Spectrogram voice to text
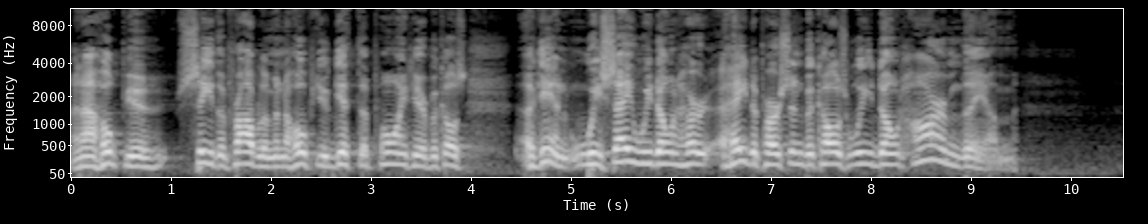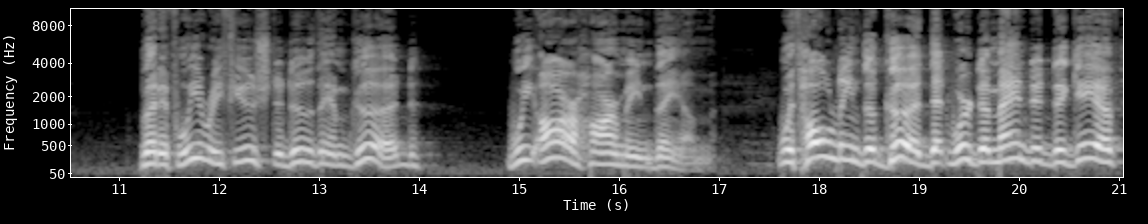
And I hope you see the problem and I hope you get the point here because again, we say we don't hurt, hate a person because we don't harm them. But if we refuse to do them good, we are harming them. Withholding the good that we're demanded to give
